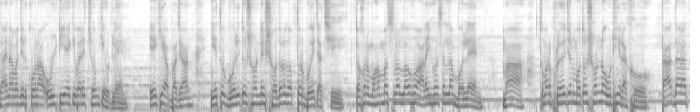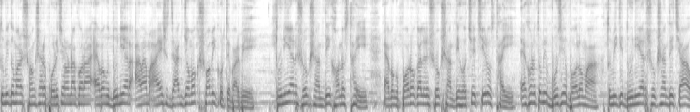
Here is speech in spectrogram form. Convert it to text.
জায়নামাজের কোনা উল্টিয়ে একেবারে চমকে উঠলেন। এ কি আব্বাজান এ তো গলিত স্বর্ণের সদর দপ্তর বয়ে যাচ্ছে। তখন মোহাম্মদ সাল্লাহ আলাইহাসাল্লাম বললেন মা, তোমার প্রয়োজন মতো স্বর্ণ উঠিয়ে রাখো। তার দ্বারা তুমি তোমার সংসার পরিচালনা করা এবং দুনিয়ার আরাম আয়েস জাঁকজমক সবই করতে পারবে। দুনিয়ার সুখ শান্তি ক্ষণস্থায়ী এবং পরকালের সুখ শান্তি হচ্ছে চিরস্থায়ী। এখন তুমি বুঝে বলো মা, তুমি কি দুনিয়ার সুখ শান্তি চাও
